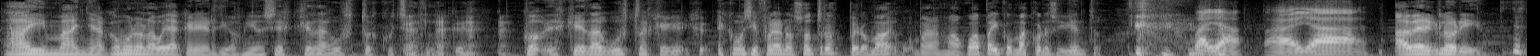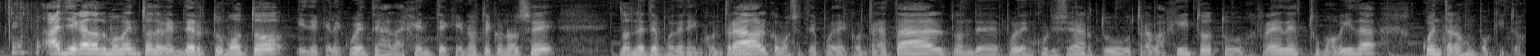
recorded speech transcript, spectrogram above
Ay, maña, ¿cómo no la voy a querer, Dios mío? Si es que da gusto escucharla. Es que da gusto, es que es como si fuera nosotros, pero más, más guapa y con más conocimiento. Vaya, vaya. A ver, Glory, ha llegado el momento de vender tu moto y de que le cuentes a la gente que no te conoce dónde te pueden encontrar, cómo se te puede contratar, dónde pueden curiosear tu trabajito, tus redes, tu movida. Cuéntanos un poquito.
